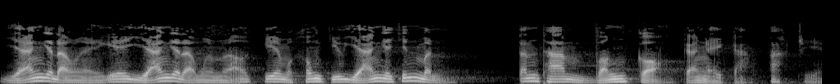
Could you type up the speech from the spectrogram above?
giảng cho đạo này kia, giảng cho đạo người nọ kia mà không chịu giảng cho chính mình, tánh tham vẫn còn càng ngày càng phát triển.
